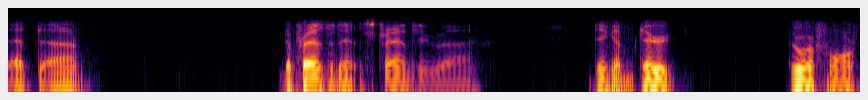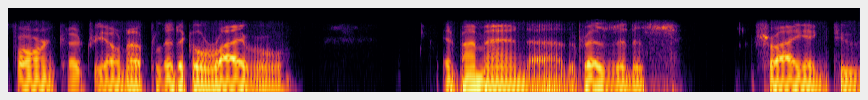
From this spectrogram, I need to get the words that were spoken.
that uh, the president is trying to uh, dig up dirt through a for- foreign country on a political rival. In my mind, uh, the president is trying to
